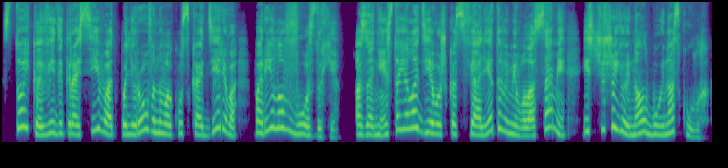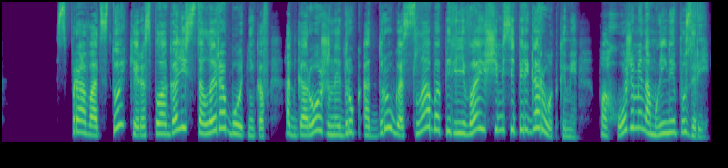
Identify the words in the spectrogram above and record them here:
Стойка в виде красиво отполированного куска дерева парила в воздухе, а за ней стояла девушка с фиолетовыми волосами и с чешуей на лбу и на скулах. Справа от стойки располагались столы работников, отгороженные друг от друга слабо переливающимися перегородками, похожими на мыльные пузыри.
